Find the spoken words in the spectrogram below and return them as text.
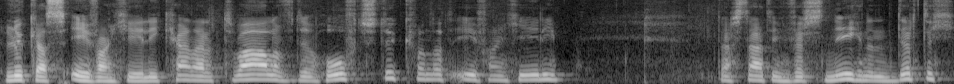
Lucas-evangelie. Ik ga naar het twaalfde hoofdstuk van dat evangelie. Daar staat in vers 39,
